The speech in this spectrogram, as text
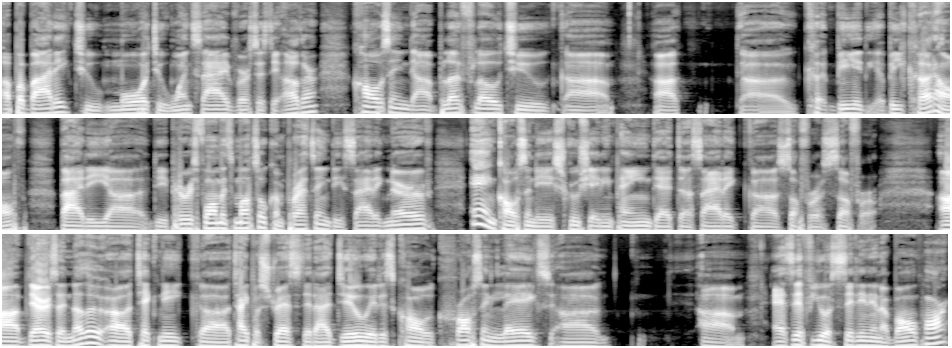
upper body to more to one side versus the other, causing blood flow to uh, uh, be be cut off by the uh, the piriformis muscle compressing the sciatic nerve and causing the excruciating pain that the sciatic uh, sufferers suffer. Uh, there's another uh, technique uh, type of stress that I do. It is called crossing legs, um, as if you are sitting in a ballpark.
